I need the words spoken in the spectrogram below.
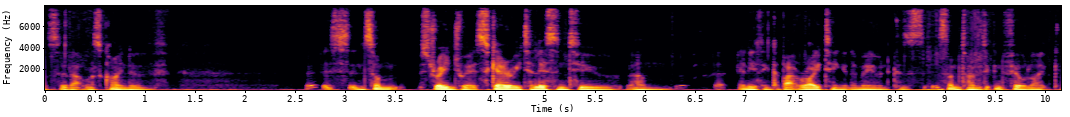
So that was kind of it's in some strange way it's scary to listen to um, anything about writing at the moment because sometimes it can feel like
